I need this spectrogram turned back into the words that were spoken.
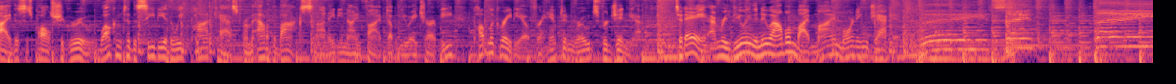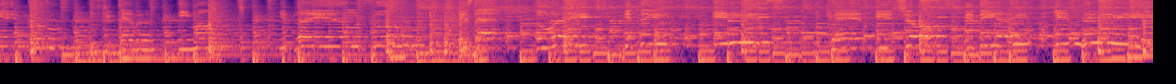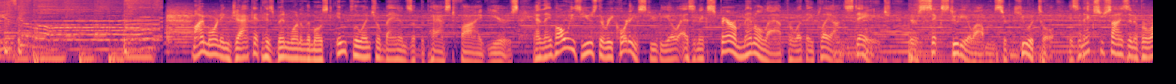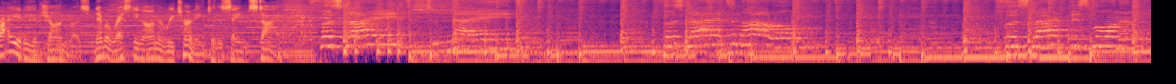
Hi, this is Paul Shugrue. Welcome to the CD of the Week podcast from Out of the Box on 89.5 WHRV, public radio for Hampton Roads, Virginia. Today, I'm reviewing the new album by My Morning Jacket. My Morning Jacket has been one of the most influential bands of the past five years, and they've always used the recording studio as an experimental lab for what they play on stage. Their sixth studio album, Circuital, is an exercise in a variety of genres, never resting on or returning to the same style. First light tonight. First light tomorrow. First light this morning.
